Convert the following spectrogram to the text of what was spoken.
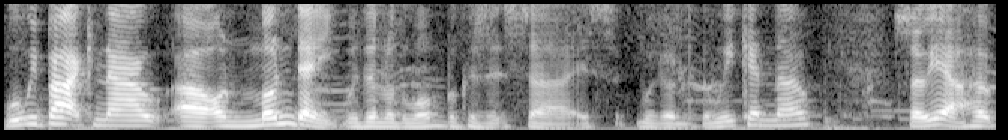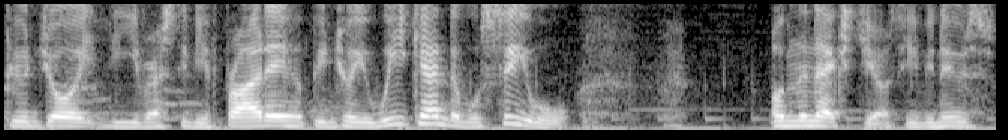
We'll be back now uh, on Monday with another one because it's, uh, it's we're going to the weekend now. So yeah, I hope you enjoy the rest of your Friday. Hope you enjoy your weekend, and we'll see you all on the next GRTV News.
